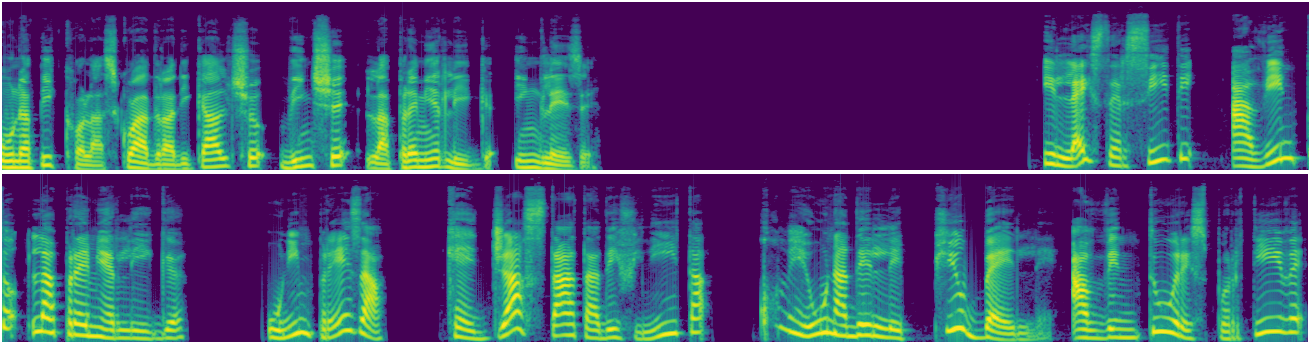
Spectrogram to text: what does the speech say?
Una piccola squadra di calcio vince la Premier League inglese. Il Leicester City ha vinto la Premier League, un'impresa che è già stata definita come una delle più belle avventure sportive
